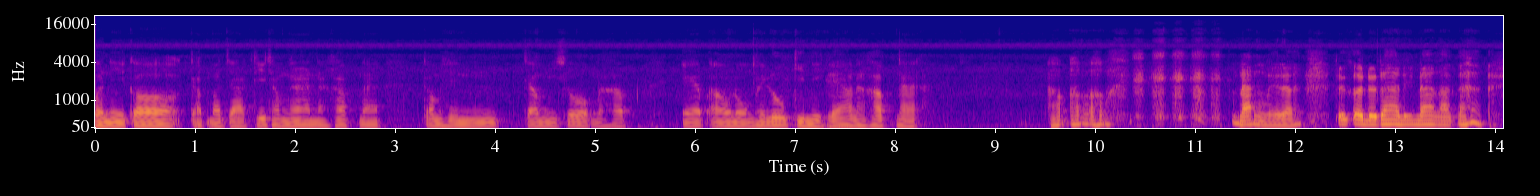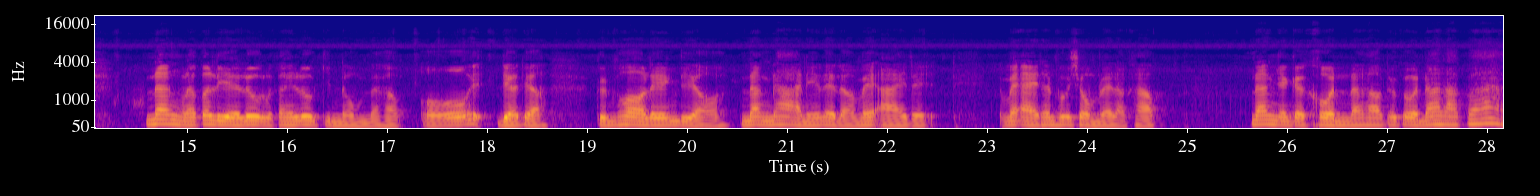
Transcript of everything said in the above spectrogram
วันนี้ก็กลับมาจากที่ทำงานนะครับนะ ก็เห็นเจ้ามีโชคนะครับ แอบเอานมให้ลูกกินอีกแล้วนะครับนะเอาเอาเอานั่งเลยเหรอทุกคนดูท่านี่น่ารักอะนั่งแล้วก็เลียลูกแล้วก็ให้ลูกกินนมนะครับ โอ้ยเดี๋ยวเดี๋ยวคุณพ่อเลี้ยงเดี่ยว นั่งท่านี้เลยเหรอไม่อายเลยไม่อายท่านผู้ชมเลยเหรอครับ นั่งยังกับคนนะครับ ทุกคนน่ารักมาก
